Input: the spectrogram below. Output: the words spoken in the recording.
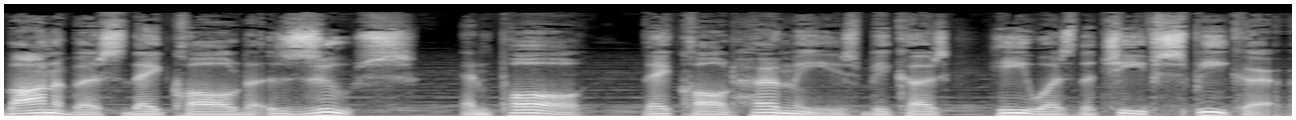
Barnabas they called Zeus, and Paul they called Hermes because he was the chief speaker.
